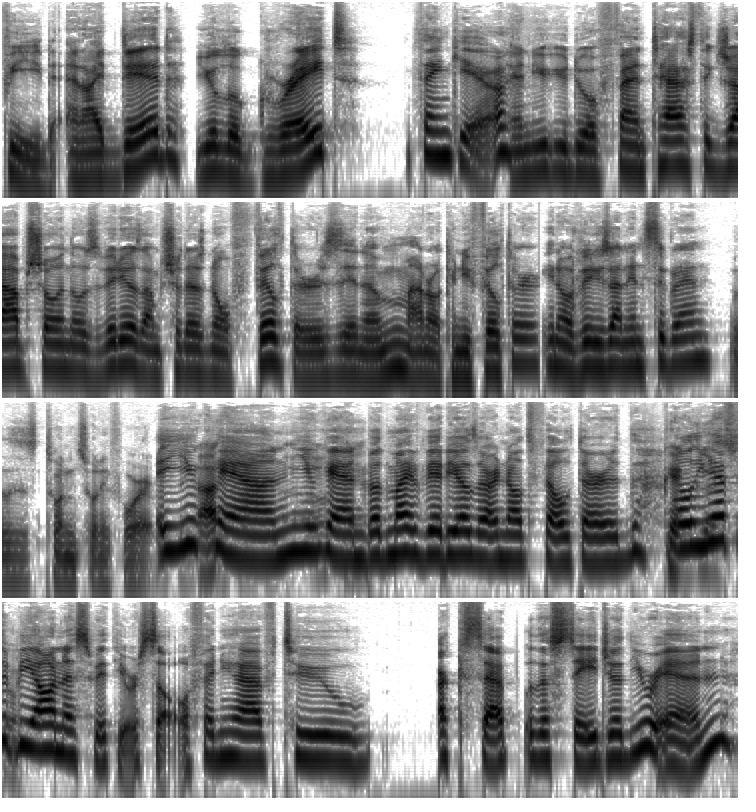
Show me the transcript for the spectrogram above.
feed, and I did. You look great. Thank you. And you, you do a fantastic job showing those videos. I'm sure there's no filters in them. I don't know. Can you filter, you know, videos on Instagram? This is 2024. Uh, you uh, can, you oh, can, but my videos are not filtered. Okay, well, you have so. to be honest with yourself and you have to accept the stage that you're in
